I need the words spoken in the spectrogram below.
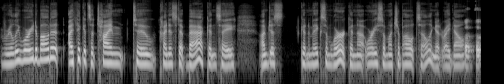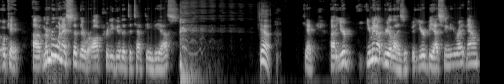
really worried about it. I think it's a time to kind of step back and say, I'm just going to make some work and not worry so much about selling it right now. Oh, oh, okay. Uh, remember when I said they were all pretty good at detecting BS? yeah. Okay. Uh, you're you may not realize it, but you're BSing me right now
